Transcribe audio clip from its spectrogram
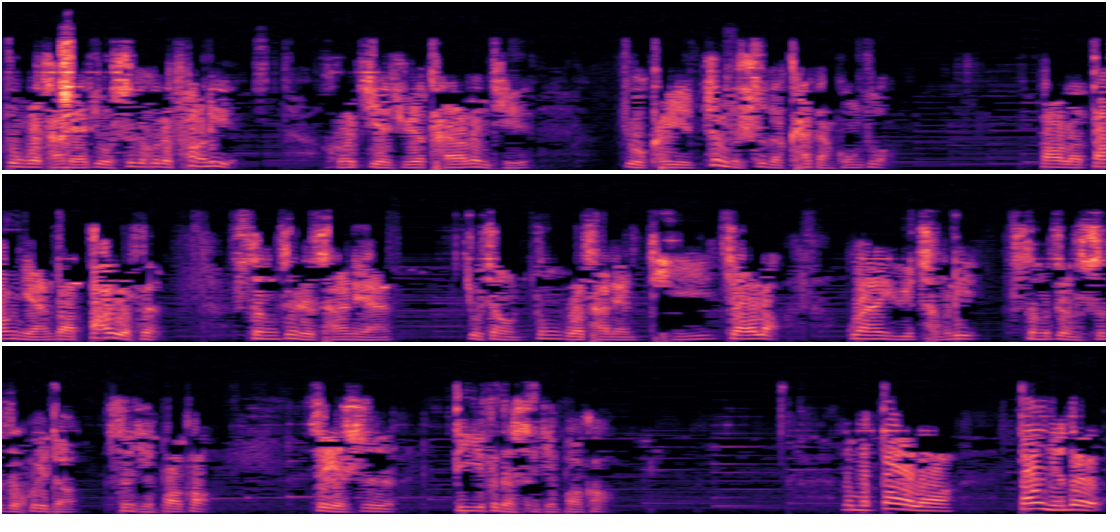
中国残联就狮子会的创立和解决台湾问题。就可以正式的开展工作。到了当年的八月份，深圳市残联就向中国残联提交了关于成立深圳狮子会的申请报告，这也是第一份的申请报告。那么到了当年的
